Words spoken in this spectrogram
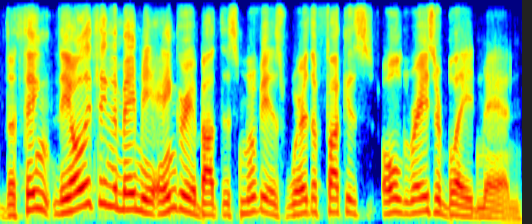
the thing, the only thing that made me angry about this movie is where the fuck is old Razorblade Man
